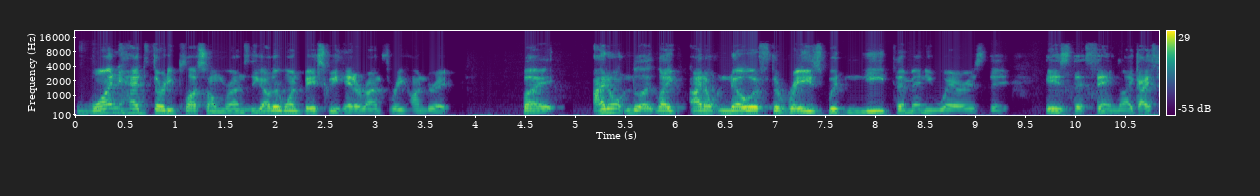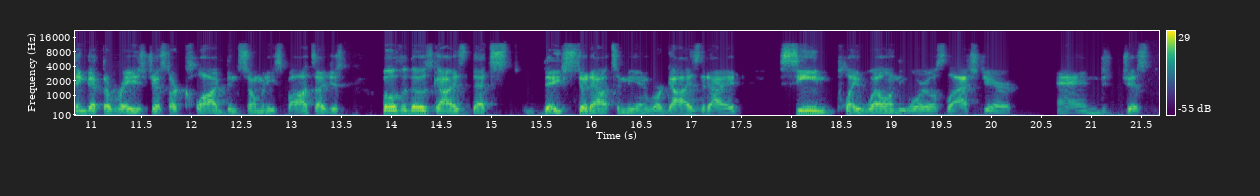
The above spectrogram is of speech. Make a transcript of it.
one had 30 plus home runs, the other one basically hit around 300, but I don't like I don't know if the Rays would need them anywhere is the is the thing. Like I think that the Rays just are clogged in so many spots. I just both of those guys that's they stood out to me and were guys that I had seen play well in the Orioles last year and just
